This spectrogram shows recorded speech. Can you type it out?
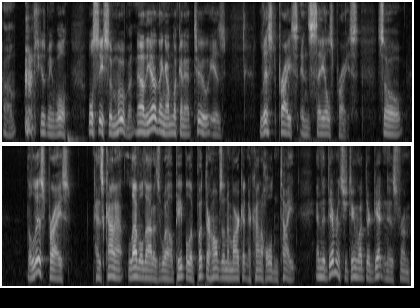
Um, excuse me. We'll we'll see some movement. Now the other thing I'm looking at too is list price and sales price. So the list price has kind of leveled out as well. People have put their homes on the market and they're kind of holding tight. And the difference between what they're getting is from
